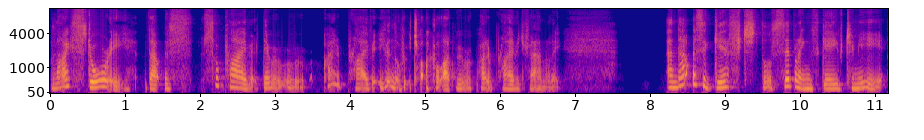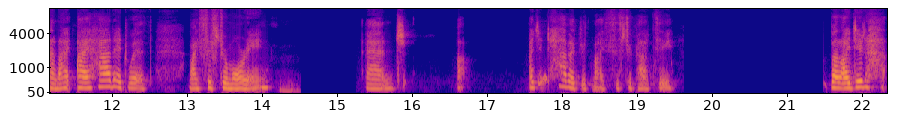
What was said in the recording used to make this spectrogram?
life story that was so private. They were, were quite a private, even though we talk a lot, we were quite a private family. And that was a gift those siblings gave to me. And I, I had it with my sister Maureen. And I, I didn't have it with my sister Patsy. But I did, ha-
